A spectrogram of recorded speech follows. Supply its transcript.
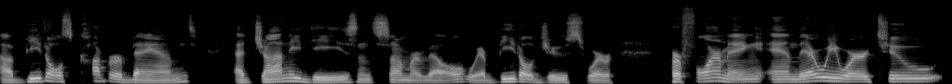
a Beatles cover band at Johnny D's in Somerville, where Beatlejuice were performing. And there we were, two,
